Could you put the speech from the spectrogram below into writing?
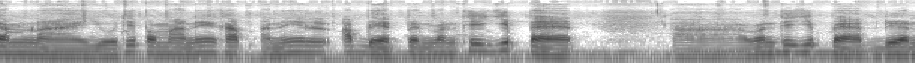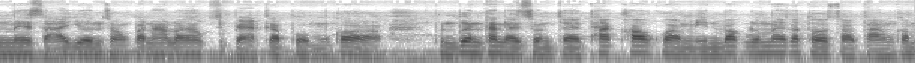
จำหน่ายอยู่ที่ประมาณนี้ครับ อันนี้อัปเดตเป็นวันที่ 28วันที่ 28 เดือนเมษายน 2568 ครับผมก็เพื่อนๆท่านใดสนใจทักข้อความอินบ็อกซ์หรือไม่ก็โทรสอบถามเข้า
